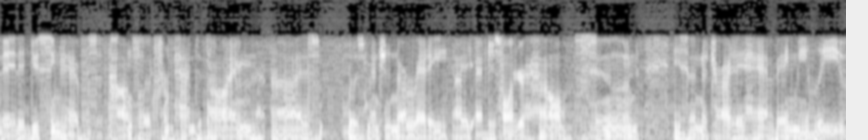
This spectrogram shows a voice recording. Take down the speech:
they, they do seem to have conflict from time to time, uh, as was mentioned already. I, I just wonder how soon he's going to try to have Amy leave.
